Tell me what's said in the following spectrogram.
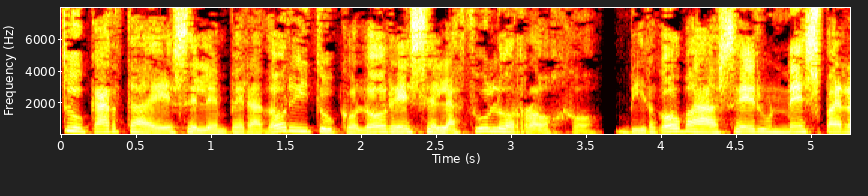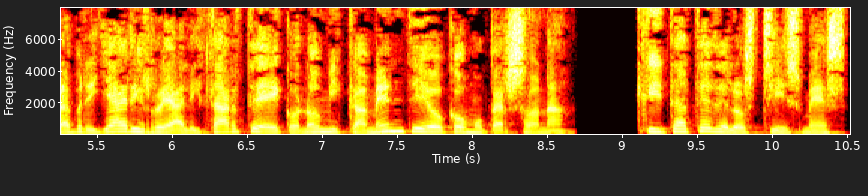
tu carta es el emperador y tu color es el azul o rojo. Virgo va a ser un mes para brillar y realizarte económicamente o como persona. Quítate de los chismes,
